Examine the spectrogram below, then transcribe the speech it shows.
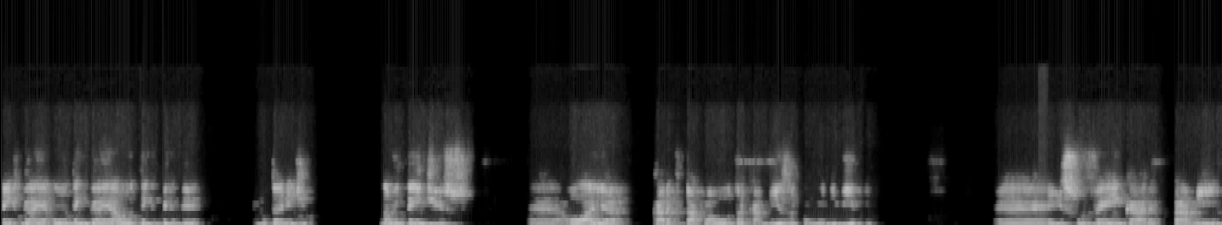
Tem que ganhar. Um tem que ganhar, o outro tem que perder. Muita gente não entende isso. É, olha o cara que está com a outra camisa como inimigo. É, isso vem, cara, para mim,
